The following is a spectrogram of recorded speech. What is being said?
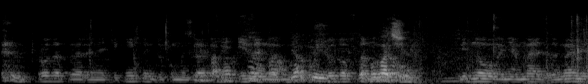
Про затвердження технічної документації і землеустрою щодо встановлення відновлення меж земельної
